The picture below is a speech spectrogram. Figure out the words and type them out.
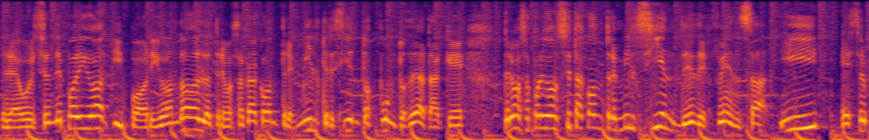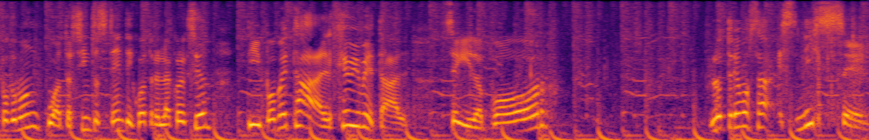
de la evolución de Porygon, y Porygon 2 lo tenemos acá con 3300 puntos de ataque. Tenemos a Porygon Z con 3100 de defensa, y es el Pokémon 474 de la colección, tipo Metal, Heavy Metal, seguido por... Lo tenemos a Sneasel,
